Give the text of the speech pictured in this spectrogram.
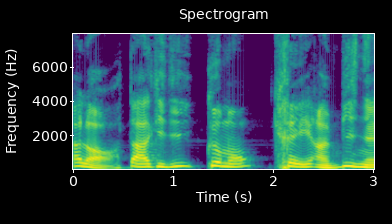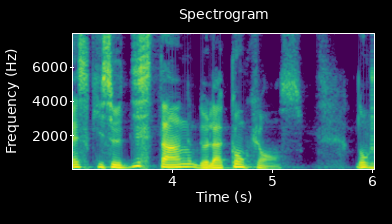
Alors, Taha qui dit comment créer un business qui se distingue de la concurrence? Donc,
